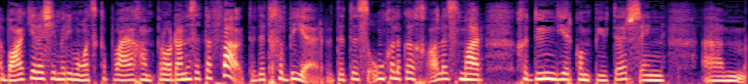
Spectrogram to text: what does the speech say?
En baie keer as jy met die maatskappy maatskappye gaan praat, dan is dit 'n fout. Dit gebeur. Dit is ongelukkig alles maar gedoen deur komputers en ehm um,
